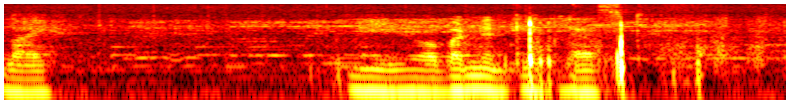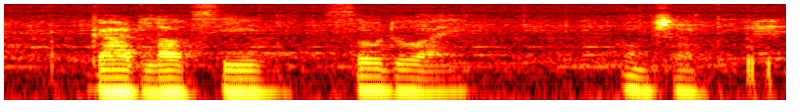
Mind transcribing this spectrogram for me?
life. May you abundantly blessed. God loves you, so do I. Om Shanti.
